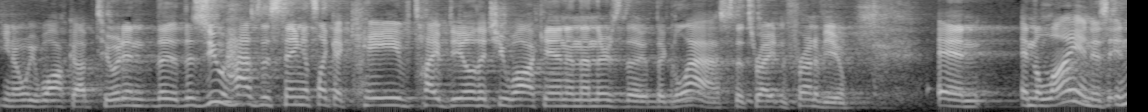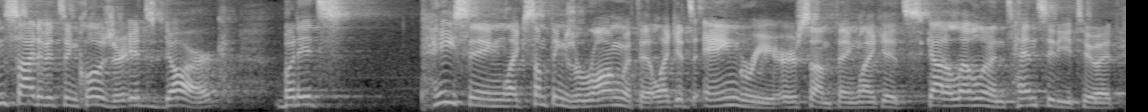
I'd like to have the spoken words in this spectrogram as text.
you know, we walk up to it, and the, the zoo has this thing, it's like a cave type deal that you walk in, and then there's the, the glass that's right in front of you. And, and the lion is inside of its enclosure. It's dark, but it's pacing like something's wrong with it, like it's angry or something, like it's got a level of intensity to it.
